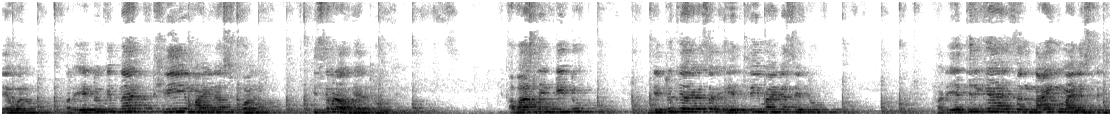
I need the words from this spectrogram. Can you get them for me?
A one और ए टू कितना है? थ्री माइनस वन किसके बराबर हो गया? टू अब आते हैं डी टू डी टू क्या आएगा sir? A three minus A two और ए थ्री क्या है, sir? Nine minus three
